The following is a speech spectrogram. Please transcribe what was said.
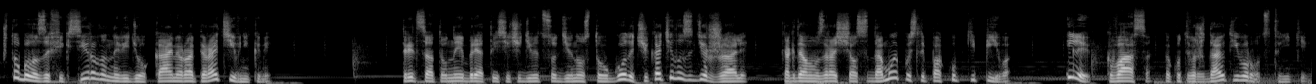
что было зафиксировано на видеокамеру оперативниками. 30 ноября 1990 года Чикатило задержали, когда он возвращался домой после покупки пива. Или кваса, как утверждают его родственники.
